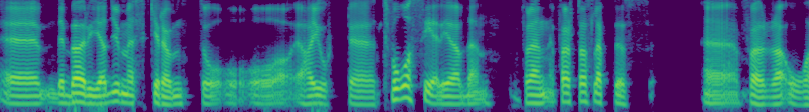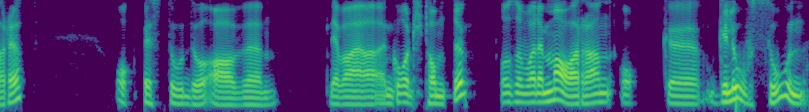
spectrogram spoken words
eh, det började ju med Skrömt och, och, och jag har gjort eh, två serier av den. För den första släpptes eh, förra året och bestod då av, eh, det var Gårdstomte och så var det Maran och eh, Gloson.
